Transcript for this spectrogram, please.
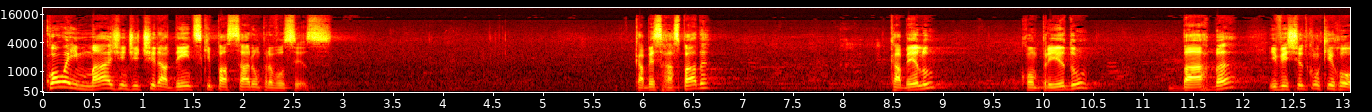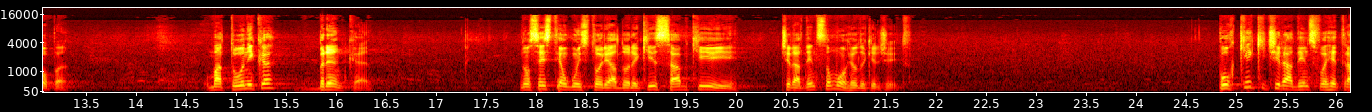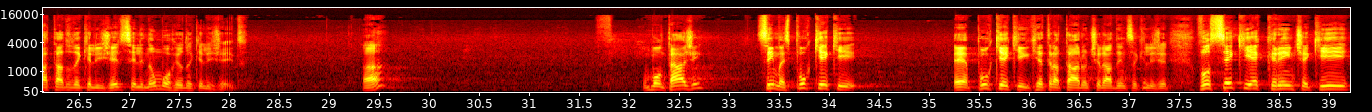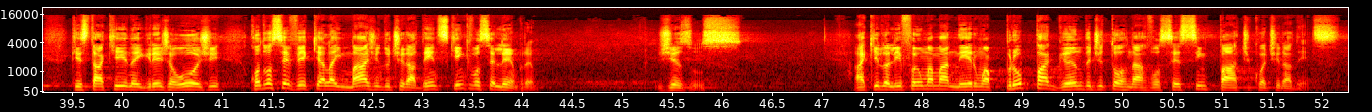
Qual a imagem de Tiradentes que passaram para vocês? Cabeça raspada? Cabelo comprido, barba e vestido com que roupa? Uma túnica branca. Não sei se tem algum historiador aqui sabe que Tiradentes não morreu daquele jeito. Por que, que Tiradentes foi retratado daquele jeito se ele não morreu daquele jeito? Hã? Montagem? Sim, mas por que que é, por que, que retrataram Tiradentes daquele jeito? Você que é crente aqui, que está aqui na igreja hoje, quando você vê aquela imagem do Tiradentes, quem que você lembra? Jesus. Aquilo ali foi uma maneira, uma propaganda de tornar você simpático a Tiradentes.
